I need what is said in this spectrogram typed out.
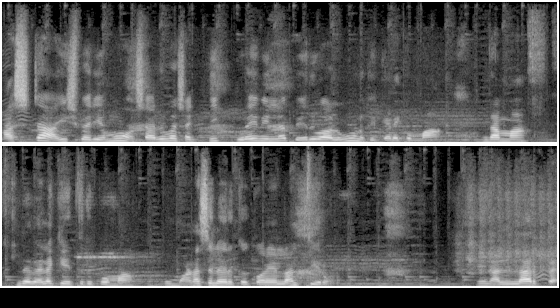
அஷ்ட ஐஸ்வர்யமும் சர்வ சக்தி குறைவில்ல பெருவாழ்வும் உனக்கு கிடைக்குமா? இந்தாம்மா இந்த விளக்கு ஏற்றுட்டு போம்மா. உன் மனசில் இருக்க குறையெல்லாம் தீரும். நீ நல்லா இருப்ப.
